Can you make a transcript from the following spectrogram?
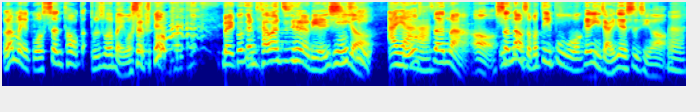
然后美国渗透到，不是说美国渗透，美国跟台湾之间的联系联系哦，哎呀。多深啊，哦，深到什么地步？我跟你讲一件事情哦，嗯。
